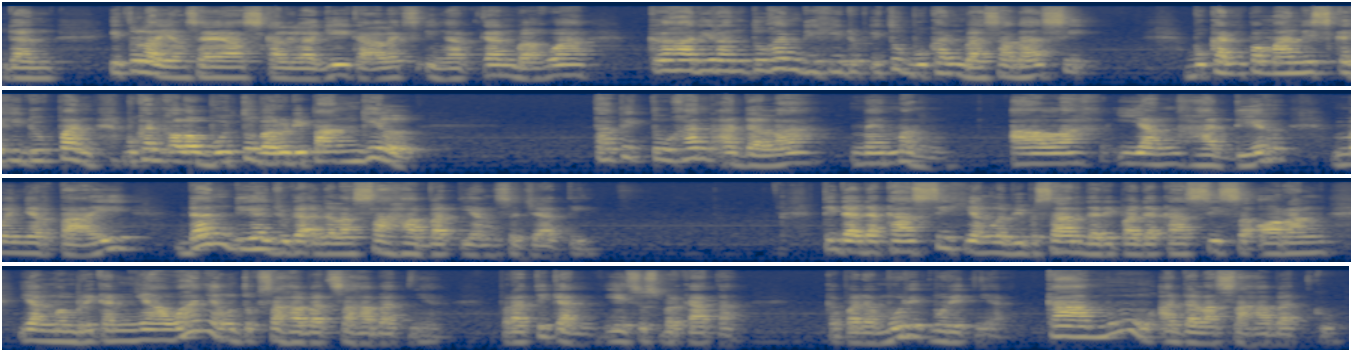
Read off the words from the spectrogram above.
Dan itulah yang saya sekali lagi ke Alex ingatkan bahwa kehadiran Tuhan di hidup itu bukan basa-basi bukan pemanis kehidupan, bukan kalau butuh baru dipanggil. Tapi Tuhan adalah memang Allah yang hadir, menyertai, dan Dia juga adalah sahabat yang sejati. Tidak ada kasih yang lebih besar daripada kasih seorang yang memberikan nyawanya untuk sahabat-sahabatnya. Perhatikan, Yesus berkata kepada murid-muridnya, "Kamu adalah sahabatku."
